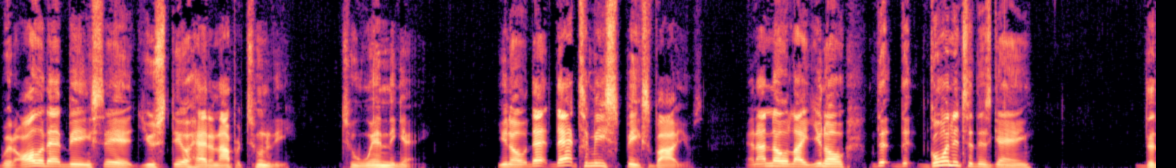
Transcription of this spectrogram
with all of that being said, you still had an opportunity to win the game. You know that that to me speaks volumes. And I know, like you know, the, the, going into this game, the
